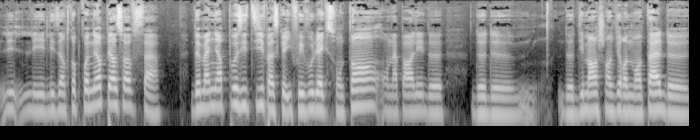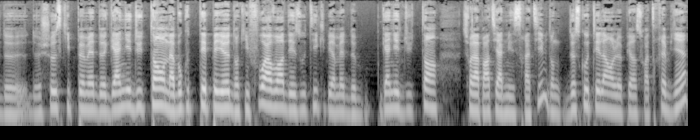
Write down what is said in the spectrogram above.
les, entrepreneurs perçoivent ça de manière positive parce qu'il faut évoluer avec son temps. On a parlé de, de dimension environnementale, de, de, de, choses qui permettent de gagner du temps. On a beaucoup de TPE, donc il faut avoir des outils qui permettent de gagner du temps sur la partie administrative. Donc de ce côté-là, on le perçoit très bien.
